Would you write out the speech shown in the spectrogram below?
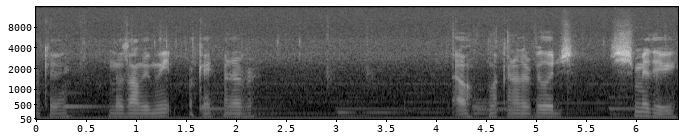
Okay. No zombie meat? Okay, whatever. Oh, look, another village. Smithy.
